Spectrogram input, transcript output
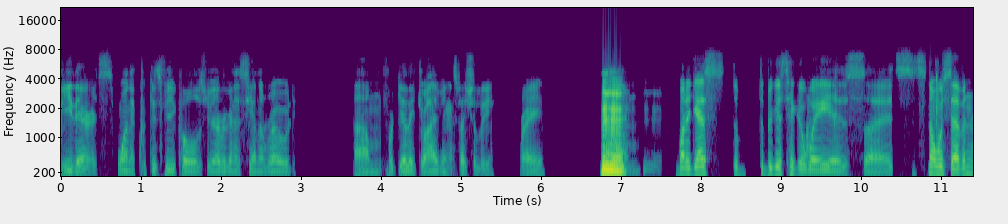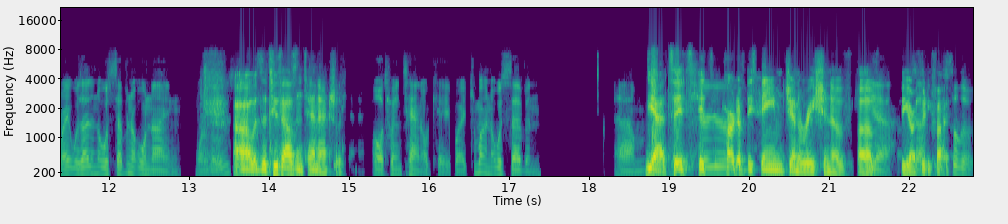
be there. It's one of the quickest vehicles you're ever gonna see on the road um, for daily driving especially right mm-hmm. um, but I guess the the biggest takeaway is uh, it's it's an 07, right? Was that an 07 or 09? One of those? Uh, it was a 2010 actually. Oh, 2010. Okay, but it came out in 07. Um, yeah, it's it's it's part of the same generation of of yeah, the exactly. R35. Still the,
